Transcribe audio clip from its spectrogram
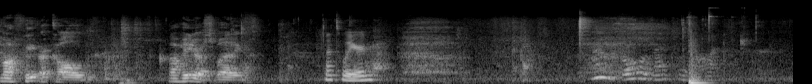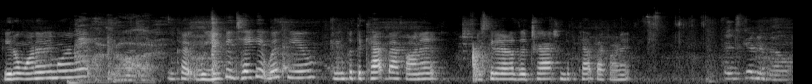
My feet are cold. My feet are sweating. That's weird. Oh, that's a lot. You don't want any more of it? Oh my god. Okay, well you can take it with you. You can put the cap back on it. Just get it out of the trash and put the cap back on it. It's gonna melt.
